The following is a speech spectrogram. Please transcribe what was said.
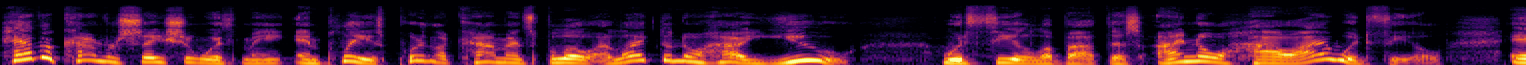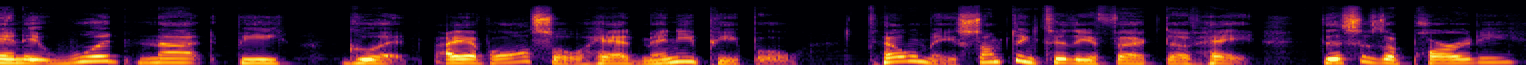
Have a conversation with me and please put in the comments below. I'd like to know how you would feel about this. I know how I would feel, and it would not be good. I have also had many people tell me something to the effect of, hey, this is a party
